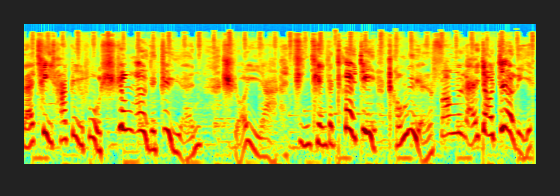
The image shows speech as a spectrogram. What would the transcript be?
来替她对付凶恶的巨人，所以、啊，今天的特地从远方来到这里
